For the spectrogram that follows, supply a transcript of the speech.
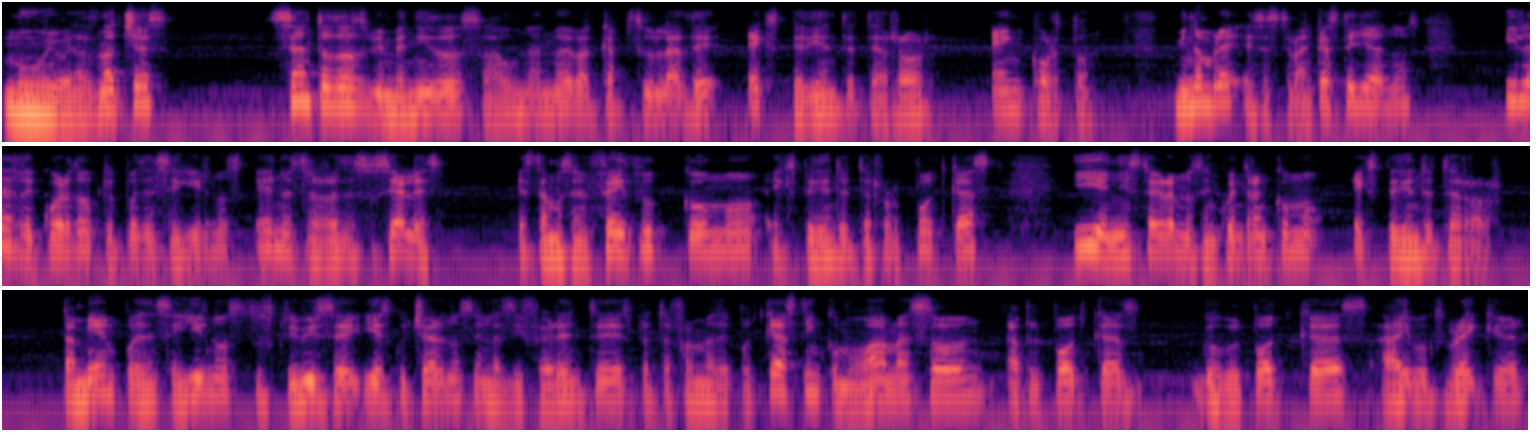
Muy buenas noches. Sean todos bienvenidos a una nueva cápsula de Expediente Terror en corto. Mi nombre es Esteban Castellanos y les recuerdo que pueden seguirnos en nuestras redes sociales. Estamos en Facebook como Expediente Terror Podcast y en Instagram nos encuentran como Expediente Terror. También pueden seguirnos, suscribirse y escucharnos en las diferentes plataformas de podcasting como Amazon, Apple Podcasts, Google Podcasts, iBooks Breaker,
